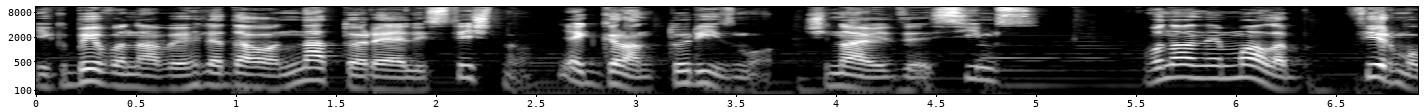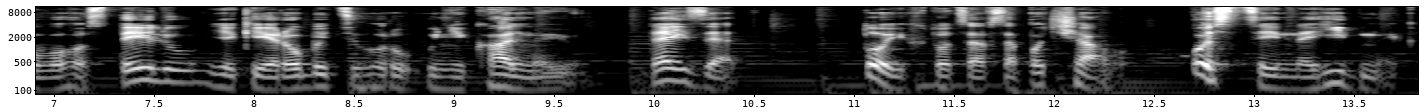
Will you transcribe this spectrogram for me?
Якби вона виглядала надто реалістично, як Gran Turismo чи навіть The Sims, вона не мала б фірмового стилю, який робить цю гру унікальною. DayZ той, хто це все почав, ось цей негідник.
